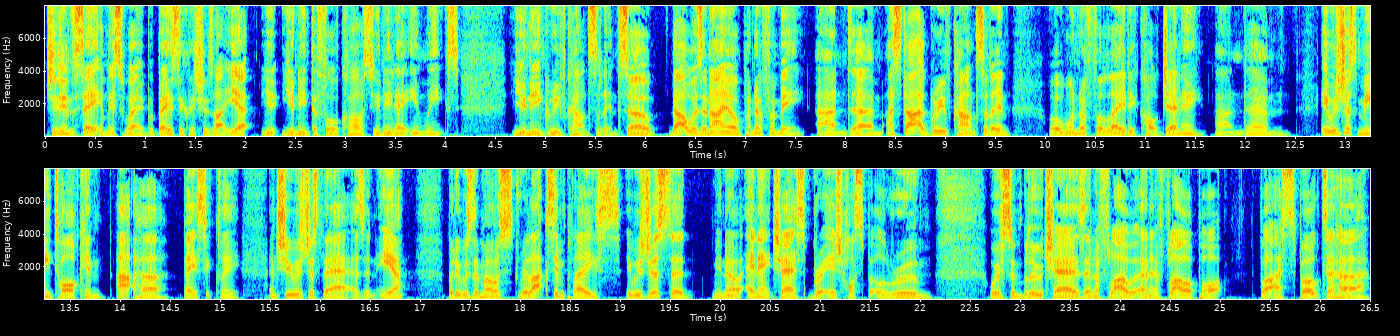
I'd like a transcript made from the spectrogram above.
she didn't say it in this way, but basically she was like, yep, yeah, you, you need the full course. You need 18 weeks. You need grief counseling. So that was an eye opener for me. And um, I started grief counseling with a wonderful lady called Jenny. And um, it was just me talking at her, basically. And she was just there as an ear. But it was the most relaxing place. It was just a, you know, NHS British hospital room with some blue chairs and a flower and a flower pot. But I spoke to her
